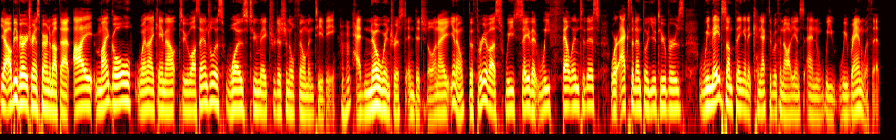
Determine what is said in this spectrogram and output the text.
Yeah, I'll be very transparent about that. I my goal when I came out to Los Angeles was to make traditional film and TV. Mm-hmm. Had no interest in digital. And I, you know, the three of us, we say that we fell into this. We're accidental YouTubers. We made something and it connected with an audience and we we ran with it.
